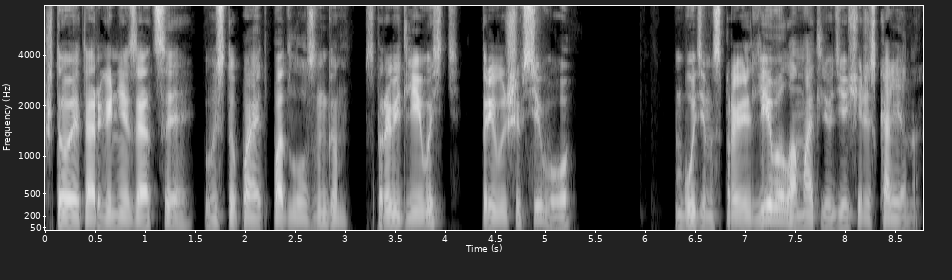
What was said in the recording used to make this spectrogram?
Что эта организация выступает под лозунгом «Справедливость превыше всего». Будем справедливо ломать людей через колено.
